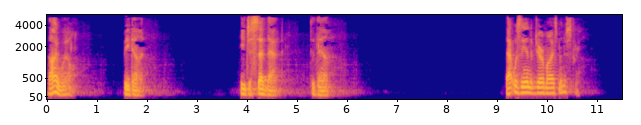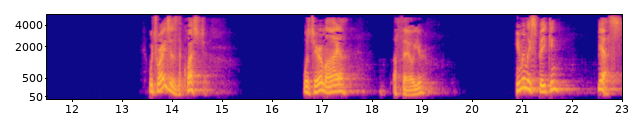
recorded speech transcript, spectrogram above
Thy will be done. He just said that to them. That was the end of Jeremiah's ministry. Which raises the question Was Jeremiah a failure? Humanly speaking, yes.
